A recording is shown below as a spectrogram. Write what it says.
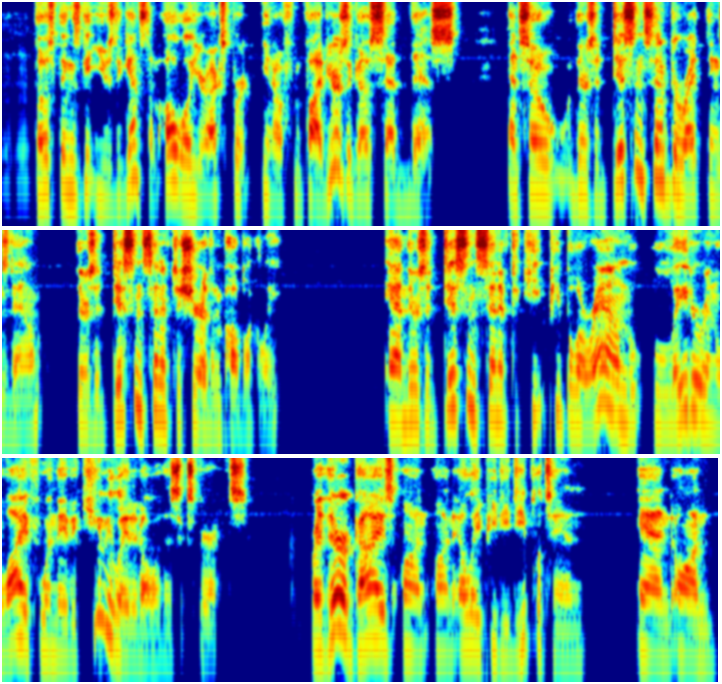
mm-hmm. those things get used against them. Oh, well, your expert, you know, from five years ago said this. And so there's a disincentive to write things down. There's a disincentive to share them publicly. And there's a disincentive to keep people around later in life when they've accumulated all of this experience right? There are guys on on LAPD platoon and on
